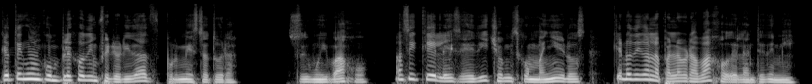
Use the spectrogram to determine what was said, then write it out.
que tengo un complejo de inferioridad por mi estatura. Soy muy bajo, así que les he dicho a mis compañeros que no digan la palabra bajo delante de mí.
